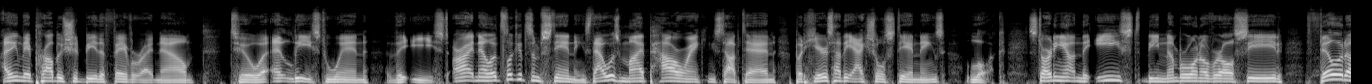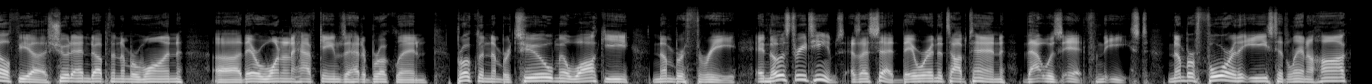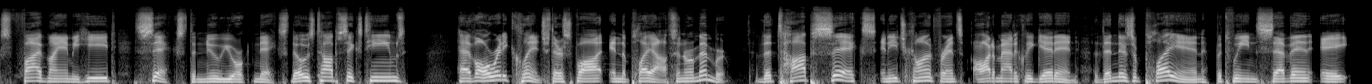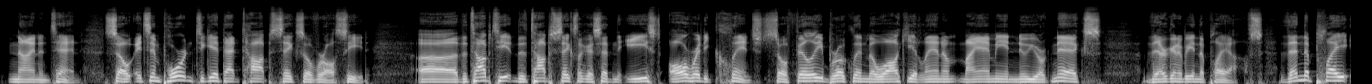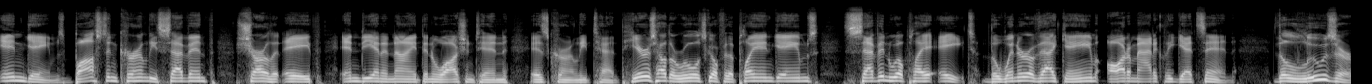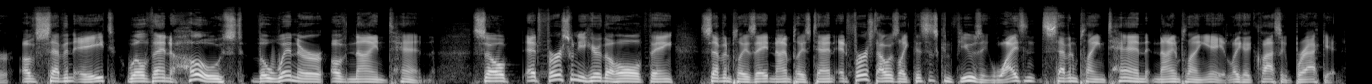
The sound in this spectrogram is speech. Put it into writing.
I think they probably should be the favorite right now to uh, at least win the East. All right, now let's look at some standings. That was my power rankings top 10, but here's how the actual standings look. Starting out in the East, the number one overall seed, Philadelphia should end up the number one. Uh, they're one and a half games ahead of Brooklyn. Brooklyn, number two. Milwaukee, number three. And those three teams, as I said, they were in the top 10. That was it from the East. Number four in the East, Atlanta Hawks. Five, Miami Heat. Six, the New York Knicks. Those top six teams have already clinched their spot in the playoffs. And remember, the top six in each conference automatically get in. Then there's a play in between seven, eight, nine, and 10. So it's important to get that top six overall seed. Uh, the top te- the top six, like I said in the East, already clinched. So Philly, Brooklyn, Milwaukee, Atlanta, Miami, and New York Knicks they're going to be in the playoffs. Then the play in games Boston currently seventh, Charlotte eighth, Indiana ninth, and Washington is currently 10th. Here's how the rules go for the play in games seven will play eight. The winner of that game automatically gets in. The loser of 7 8 will then host the winner of 9 10. So at first, when you hear the whole thing, seven plays eight, nine plays 10, at first I was like, this is confusing. Why isn't seven playing 10, nine playing eight, like a classic bracket?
